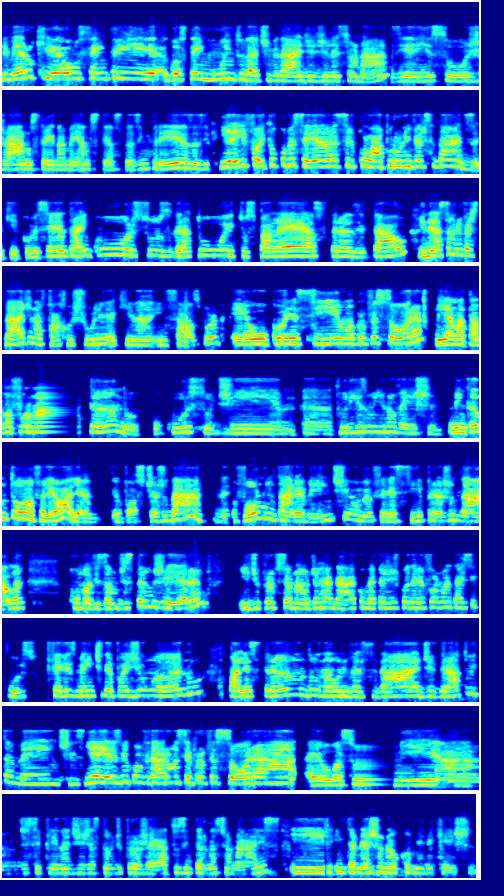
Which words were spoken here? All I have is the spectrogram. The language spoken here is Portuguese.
Primeiro que eu sempre gostei muito da atividade de lecionar, fazia isso já nos treinamentos dentro das empresas. E aí foi que eu comecei a circular por universidades aqui. Comecei a entrar em cursos gratuitos, palestras e tal. E nessa universidade, na Fachhochschule, aqui na, em Salzburg, eu conheci uma professora e ela estava formatando o curso de uh, Turismo e Innovation. Me encantou. Eu falei, olha, eu posso te ajudar. Voluntariamente, eu me ofereci para ajudá-la com uma visão de estrangeira e de profissional de RH, como é que a gente poderia formatar esse curso. Felizmente, depois de um ano palestrando na universidade gratuitamente, e aí eles me convidaram a ser professora, eu assumi a disciplina de gestão de projetos internacionais e International Communication.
